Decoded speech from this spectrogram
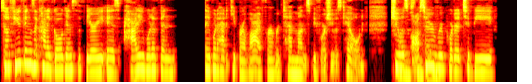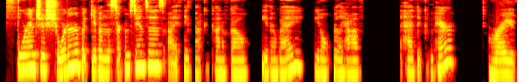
So, a few things that kind of go against the theory is Hattie would have been, they would have had to keep her alive for over 10 months before she was killed. She was, was also thinking- reported to be four inches shorter, but given the circumstances, I think that could kind of go either way. You don't really have a head to compare. Right.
